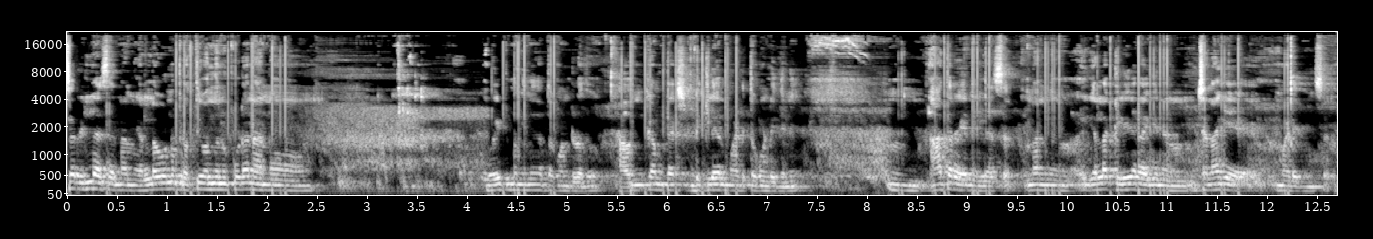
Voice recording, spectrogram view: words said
ಸರ್ ಇಲ್ಲ ಸರ್ ನಾನು ಎಲ್ಲವನ್ನೂ ಪ್ರತಿಯೊಂದನ್ನು ಕೂಡ ನಾನು ವೈಟ್ ಮನಿನೇ ತೊಗೊಂಡಿರೋದು. ಇನ್ಕಮ್ ಟ್ಯಾಕ್ಸ್ ಡಿಕ್ಲೇರ್ ಮಾಡಿ ತೊಗೊಂಡಿದ್ದೀನಿ. ಆ ಥರ ಏನಿಲ್ಲ ಸರ್. ನಾನು ಎಲ್ಲ ಕ್ಲಿಯರಾಗಿ ನಾನು ಚೆನ್ನಾಗೇ ಮಾಡಿದ್ದೀನಿ ಸರ್.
